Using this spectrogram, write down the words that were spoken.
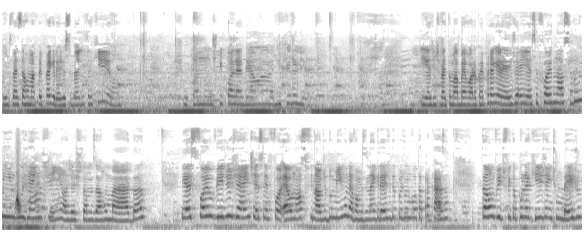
A gente vai se arrumar pra ir pra igreja. A Sibeli tá aqui, ó. Chupando os picolé dela de pirulito. E a gente vai tomar banho agora pra ir pra igreja. E esse foi o nosso domingo, gente. Ó, já estamos arrumada. E esse foi o vídeo, gente. Esse foi, é o nosso final de domingo, né? Vamos ir na igreja e depois vamos voltar pra casa. Então o vídeo fica por aqui, gente. Um beijo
